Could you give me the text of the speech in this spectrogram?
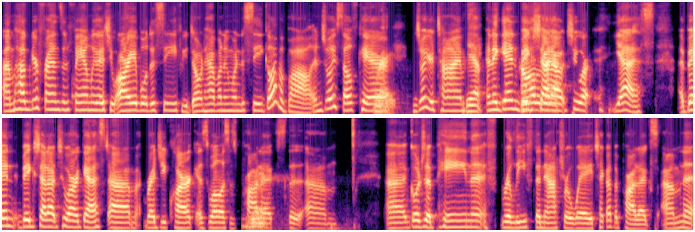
Um, hug your friends and family that you are able to see. If you don't have anyone to see, go have a ball. Enjoy self care. Right. Enjoy your time. Yeah. And again, big All shout out to our yes, a been big shout out to our guest um, Reggie Clark as well as his Yeah. products. The um, uh, go to Pain Relief the Natural Way. Check out the products. I'm gonna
